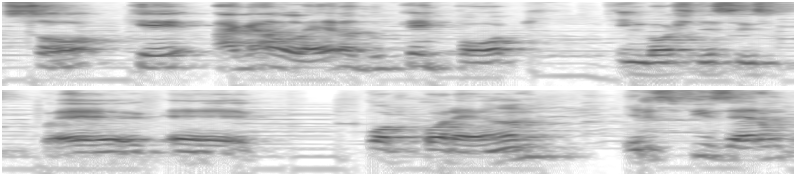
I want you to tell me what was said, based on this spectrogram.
Só que a galera do K-pop, quem gosta desses é, é, pop coreano, eles fizeram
